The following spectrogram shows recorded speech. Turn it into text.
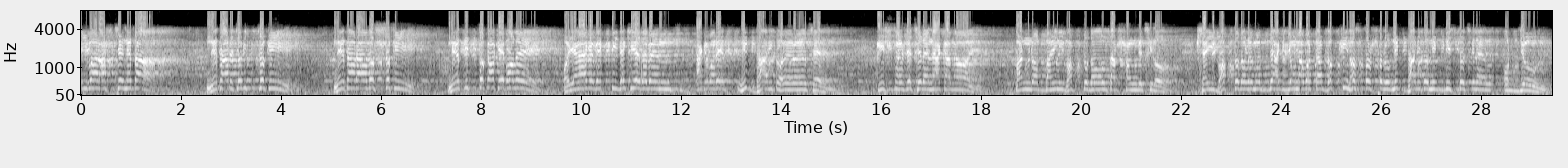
এইবার আসছে নেতা। নেতার চরিত্র কি? নেতার আদর্শ কি? নেতৃত্ব কাকে বলে? ওই এক ব্যক্তি দেখিয়ে দেবেন, একেবারে নির্ধারিত হয়ে রয়েছেন কৃষ্ণ এসেছিলেন একা নয়। পাণ্ডব বাহিনী ভক্ত দল তার সঙ্গে ছিল। সেই ভক্ত দলের মধ্যে একজন আবার তার দক্ষিণ হস্তস্বরূপ নির্ধারিত নির্দিষ্ট ছিলেন অর্জুন।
